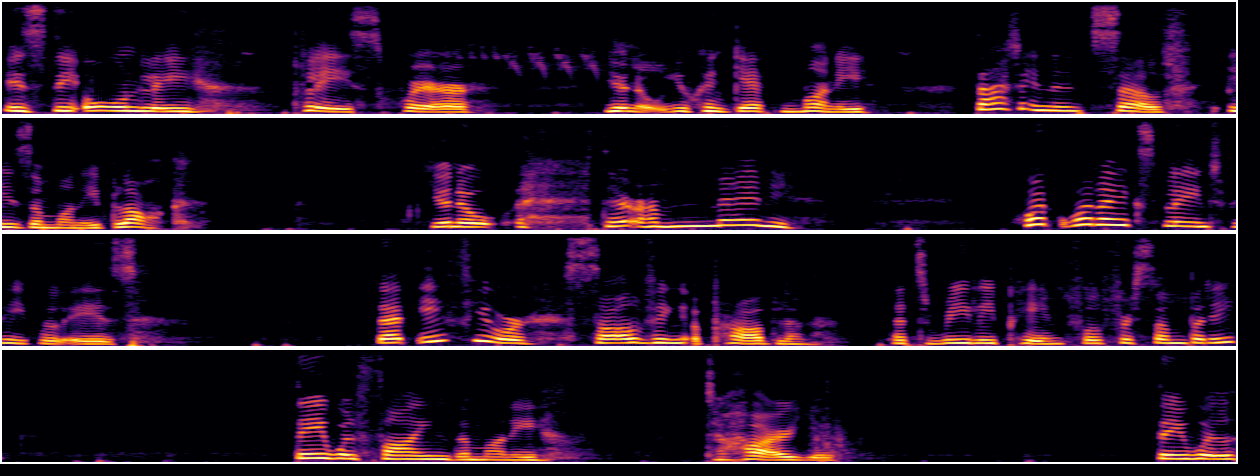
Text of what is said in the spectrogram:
is the only place where you know you can get money, that in itself is a money block. You know, there are many. What what I explain to people is that if you're solving a problem that's really painful for somebody, they will find the money to hire you. They will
